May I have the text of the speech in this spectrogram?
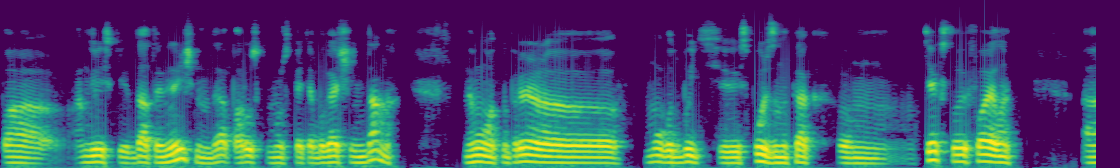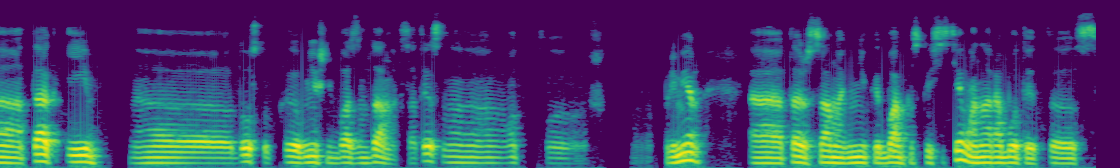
по-английски data enrichment, да, по-русски можно сказать обогащение данных. Вот, например, могут быть использованы как эм, текстовые файлы, а, так и э, доступ к внешним базам данных. Соответственно, вот э, пример, э, та же самая некая банковская система, она работает с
